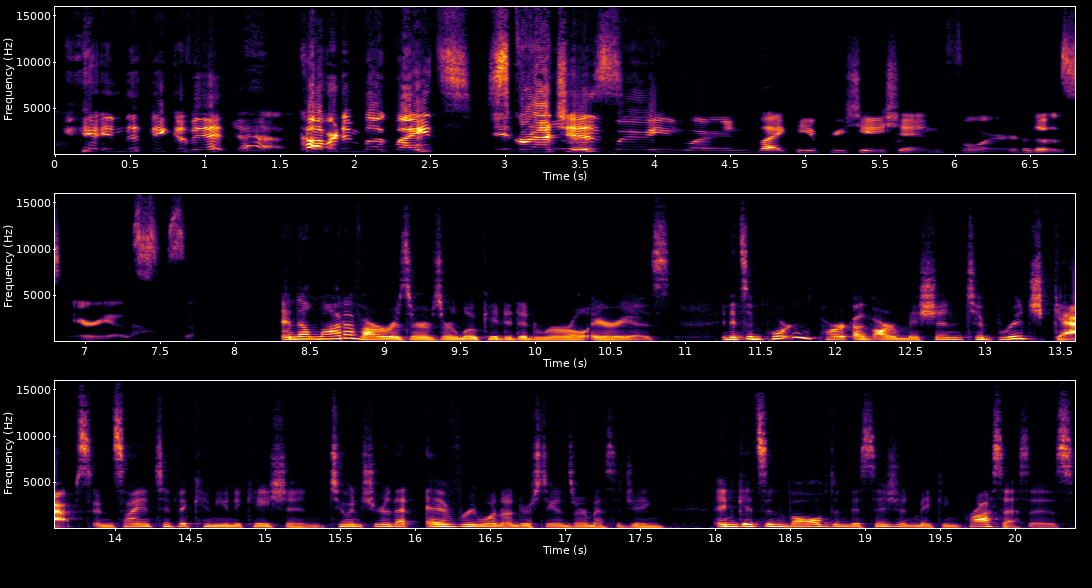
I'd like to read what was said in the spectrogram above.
in the thick of it. Yeah, covered in bug bites, it's scratches. Really where you learn like the appreciation for for those areas. So. And a lot of our reserves are located in rural areas. And it's an important part of our mission to bridge gaps in scientific communication to ensure that everyone understands our messaging and gets involved in decision making processes,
